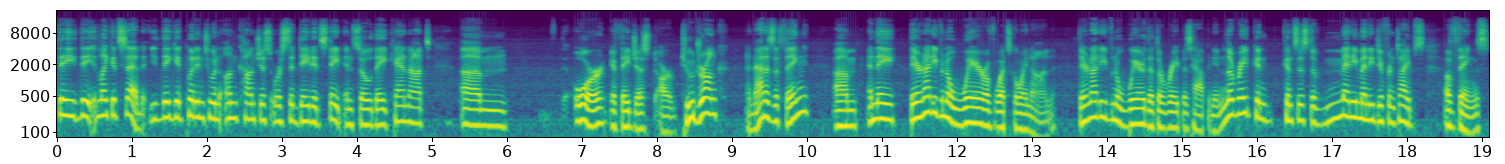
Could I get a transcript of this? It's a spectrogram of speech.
they they like it said they get put into an unconscious or sedated state and so they cannot um or if they just are too drunk and that is a thing um and they they're not even aware of what's going on. They're not even aware that the rape is happening. And the rape can consist of many many different types of things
